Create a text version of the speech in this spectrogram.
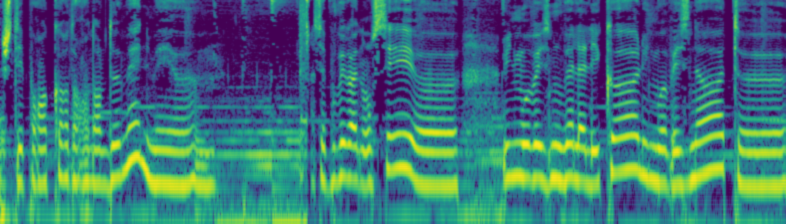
j'étais pas encore dans, dans le domaine, mais ça pouvait m'annoncer euh, une mauvaise nouvelle à l'école, une mauvaise note. euh,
